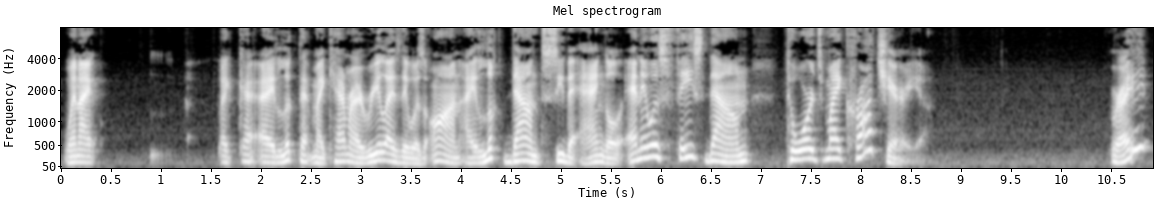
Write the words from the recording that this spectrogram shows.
when I like I looked at my camera, I realized it was on. I looked down to see the angle, and it was face down towards my crotch area. Right?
